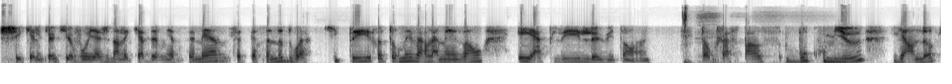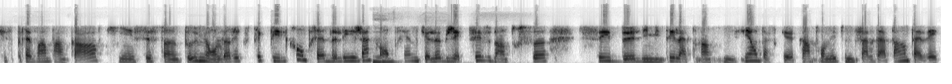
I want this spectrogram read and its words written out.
chez quelqu'un qui a voyagé dans les quatre dernières semaines, cette personne-là doit quitter, retourner vers la maison et appeler le 811. Donc, ça se passe beaucoup mieux. Il y en a qui se présentent encore, qui insistent un peu, mais on leur explique, puis ils comprennent. Les gens mmh. comprennent que l'objectif dans tout ça, c'est de limiter la transmission parce que quand on est une salle d'attente avec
